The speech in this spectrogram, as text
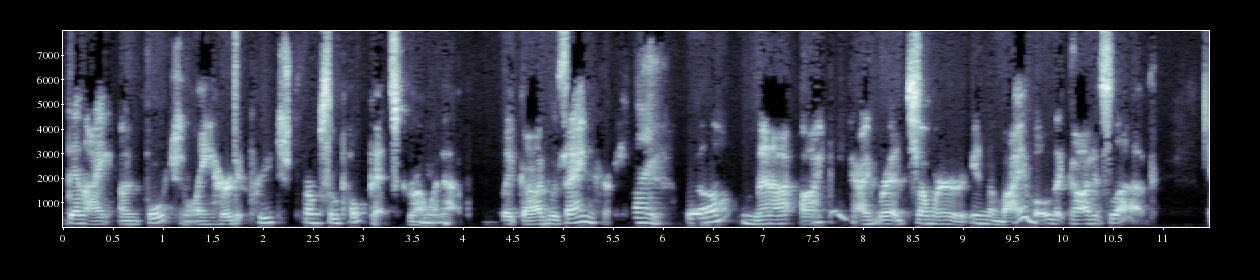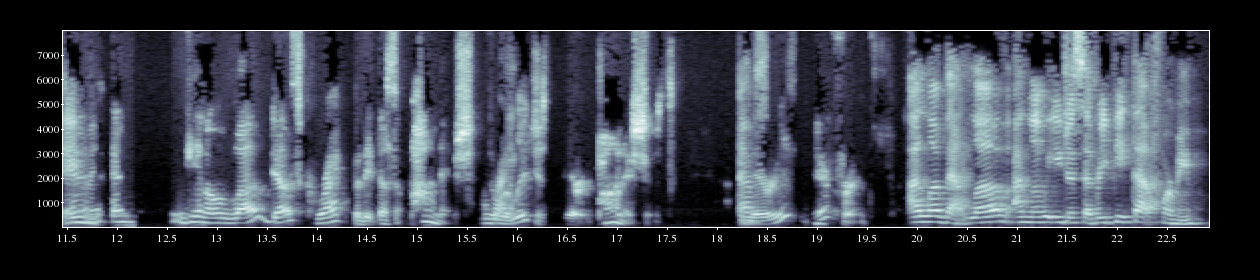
then I unfortunately heard it preached from some pulpits growing up that God was angry. Right. Well, then I, I think I read somewhere in the Bible that God is love. And, and, you know, love does correct, but it doesn't punish. The right. religious spirit punishes. And Absolutely. there is a difference. I love that. Love, I love what you just said. Repeat that for me.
